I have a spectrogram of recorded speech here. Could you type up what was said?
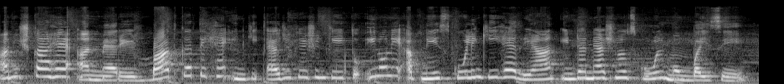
अनुष्का है अनमेरिड बात करते हैं इनकी एजुकेशन की. तो इन्होंने अपनी स्कूलिंग की है रियान इंटरनेशनल स्कूल मुंबई से.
